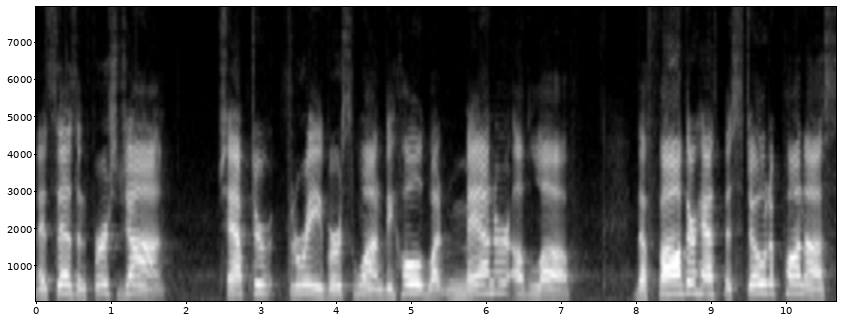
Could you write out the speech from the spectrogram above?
It says in 1 John chapter 3 verse 1, behold what manner of love the Father hath bestowed upon us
